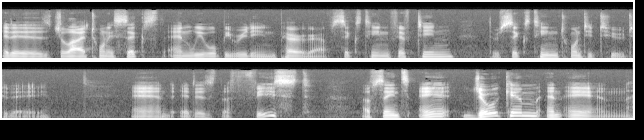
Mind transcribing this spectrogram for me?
It is July 26th, and we will be reading paragraph 1615 through 1622 today. And it is the feast of Saints An- Joachim and Anne,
